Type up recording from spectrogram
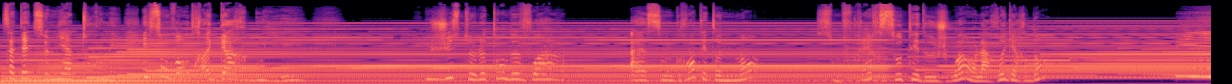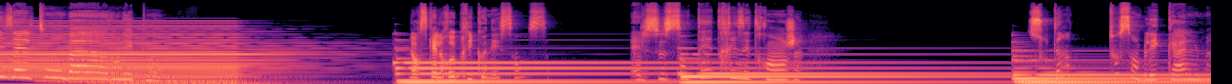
Sa tête se mit à tourner et son ventre à gargouiller. Elle eut juste le temps de voir, à son grand étonnement, son frère sautait de joie en la regardant, puis elle tomba dans les pommes. Lorsqu'elle reprit connaissance, elle se sentait très étrange. Soudain, tout semblait calme.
